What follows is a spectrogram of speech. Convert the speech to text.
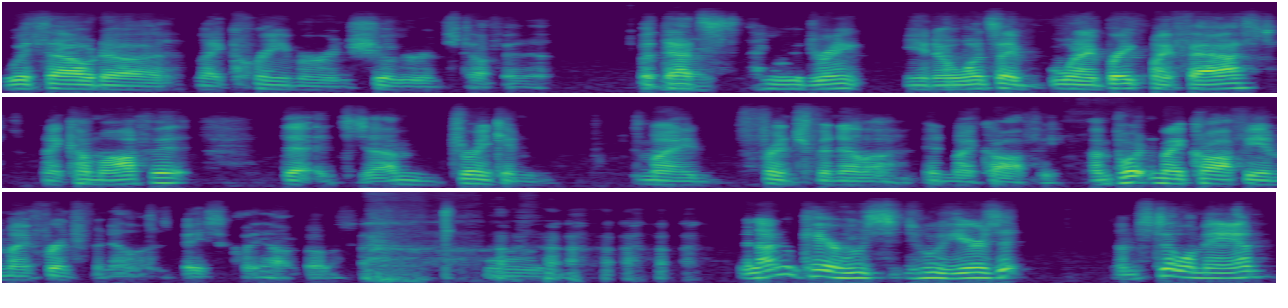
without uh like creamer and sugar and stuff in it. But that's right. how I drink. You know, once I when I break my fast and I come off it, that I'm drinking my French vanilla in my coffee. I'm putting my coffee in my French vanilla. Is basically how it goes. um, and I don't care who who hears it. I'm still a man.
